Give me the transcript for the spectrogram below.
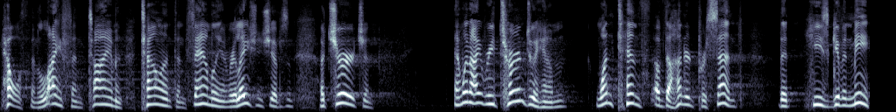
health and life and time and talent and family and relationships and a church and and when I return to Him, one tenth of the hundred percent that He's given me,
